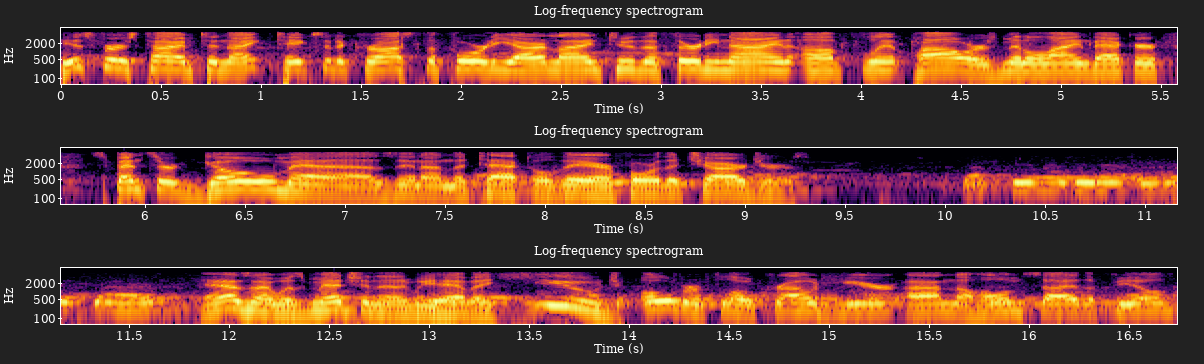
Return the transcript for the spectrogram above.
his first time tonight takes it across the 40 yard line to the 39 of Flint Powers. Middle linebacker Spencer Gomez in on the tackle there for the Chargers. As I was mentioning, we have a huge overflow crowd here on the home side of the field.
